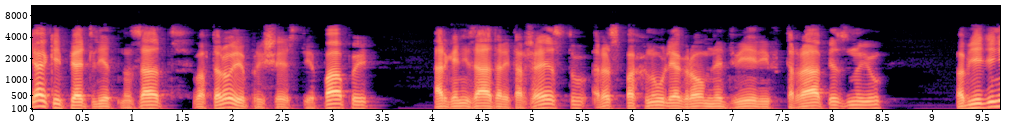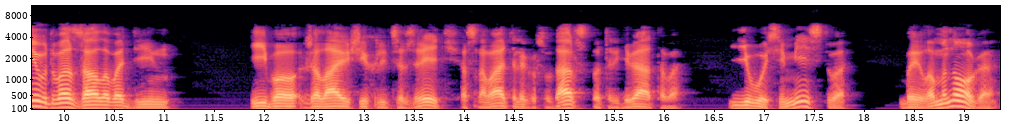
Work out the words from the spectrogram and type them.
Как и пять лет назад, во второе пришествие папы, организаторы торжеств распахнули огромные двери в трапезную, объединив два зала в один, ибо желающих лицезреть основателя государства Тридевятого и его семейства было много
